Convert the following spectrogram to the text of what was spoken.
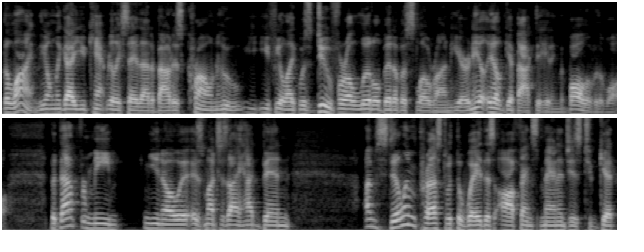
the line. The only guy you can't really say that about is Cron, who you feel like was due for a little bit of a slow run here, and he'll he'll get back to hitting the ball over the wall. But that for me, you know, as much as I had been, I'm still impressed with the way this offense manages to get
